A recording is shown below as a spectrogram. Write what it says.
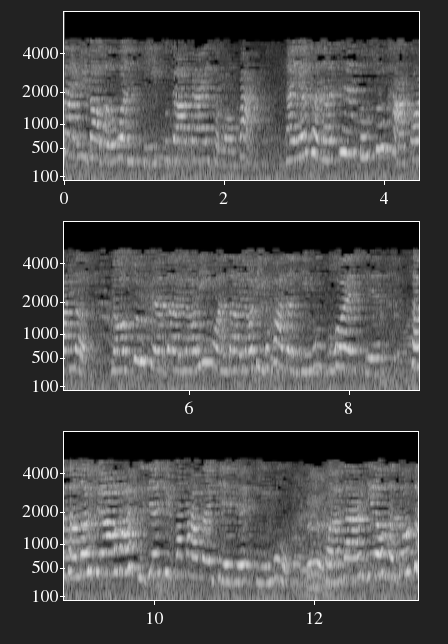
上遇到的问题，不知道该怎么办。那有可能是读书卡关了，有数学的，有英文的，有理化的题目不会写，常常都需要花时间去帮他们解决题目。可，那也有很多各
